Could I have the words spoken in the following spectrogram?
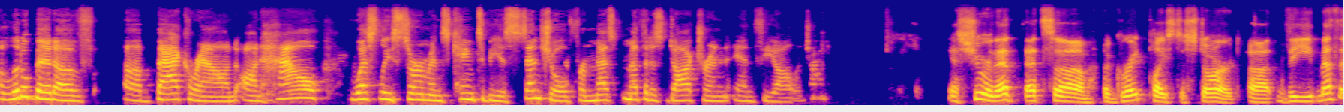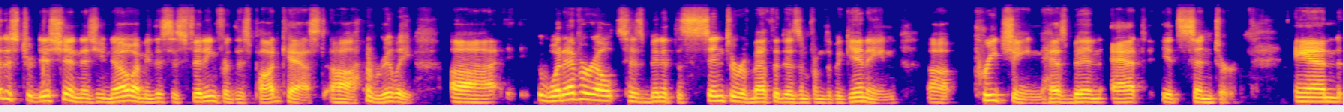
a little bit of uh, background on how Wesley's sermons came to be essential for Methodist doctrine and theology. Yeah, sure. That that's uh, a great place to start. Uh, the Methodist tradition, as you know, I mean, this is fitting for this podcast. Uh, really, uh, whatever else has been at the center of Methodism from the beginning, uh, preaching has been at its center, and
